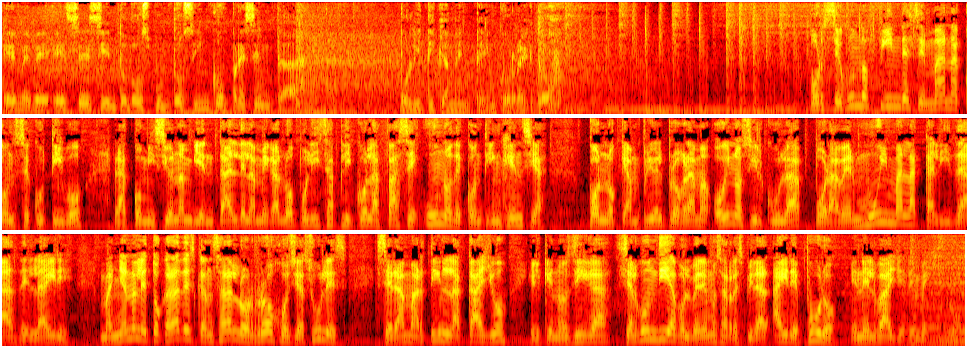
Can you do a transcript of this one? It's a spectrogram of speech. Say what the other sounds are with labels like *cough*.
MBS 102.5 presenta Políticamente Incorrecto. Por segundo fin de semana consecutivo, la Comisión Ambiental de la Megalópolis aplicó la fase 1 de contingencia, con lo que amplió el programa Hoy no circula por haber muy mala calidad del aire. Mañana le tocará descansar a los rojos y azules. Será Martín Lacayo el que nos diga si algún día volveremos a respirar aire puro en el Valle de México.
